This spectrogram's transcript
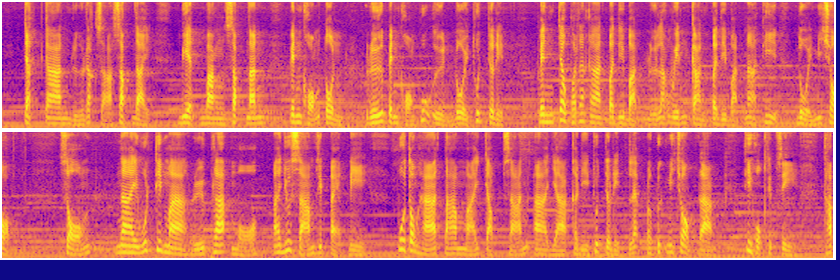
ำจัดการหรือรักษาทรัพย์ใด เบียดบังทรัพย์นั้นเป็นของตนหรือเป็นของผู้อื่นโดยทุจริต เป็นเจ้าพนักงานปฏิบัติ หรือละเว้นการปฏิบัติหน้าที่โดยมิชอบ 2. นายวุฒิมาหรือพระหมออายุ 38 ปี ผู้ต้องหาตามหมายจับสารอาญาคดีทุจริต และประพฤติมิชอบกลางที่ 64 ทับ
